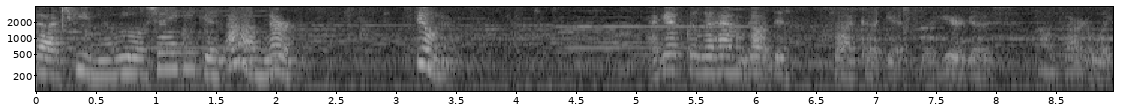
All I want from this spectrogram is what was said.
God, excuse me, I'm a little shaky because I'm nervous. Still nervous. I guess because I haven't got this side cut yet, so here it goes. I'm tired of waiting.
